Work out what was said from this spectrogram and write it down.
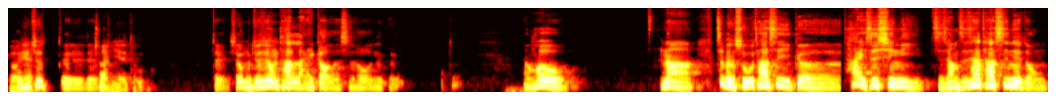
我有们就点对对对专业度。对，所以我们就是用它来稿的时候那个对，然后那这本书它是一个，它也是心理智商师，但它是那种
